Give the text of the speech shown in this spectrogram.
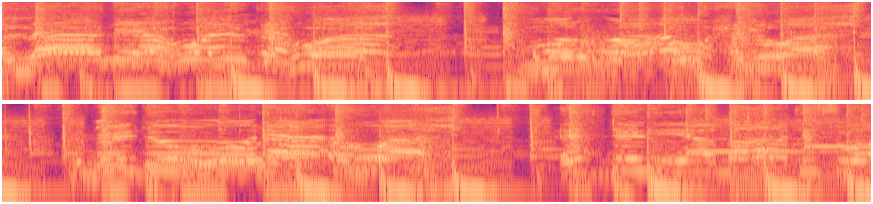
خلاني اهوى القهوة. مرة أو حلوة بدون اهوى الدنيا ما تسوى.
